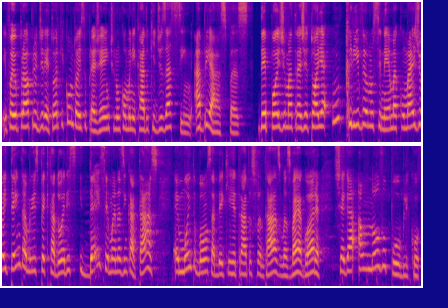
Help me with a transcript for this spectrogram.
E foi o próprio diretor que contou isso pra gente num comunicado que diz assim: abre aspas. Depois de uma trajetória incrível no cinema, com mais de 80 mil espectadores e 10 semanas em cartaz, é muito bom saber que Retratos Fantasmas vai agora chegar a um novo público,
